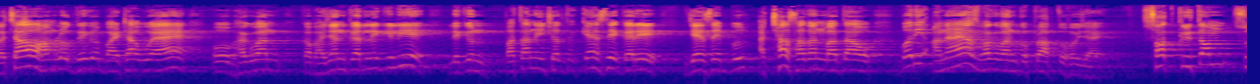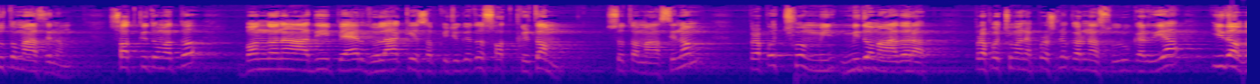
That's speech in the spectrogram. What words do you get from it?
बचाओ। हम लोग देखो बैठा हुआ है, वो भगवान का भजन करने के लिए, लेकिन पता नहीं चलता कैसे करे। जैसे अच्छा साधन बताओ, बड़ी अनायास भगवान को प्राप्त हो जाए। सत्कृतम सुतमासिनम। सत्कृतम तो वंदना आदि, पैर धुला के सब कुछ के तो सत्कृतम सुतमासिनम। प्रपुच्छो मिदम आदरा। प्रपुच्छ मैंने प्रश्न करना शुरू कर दिया, इदम।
